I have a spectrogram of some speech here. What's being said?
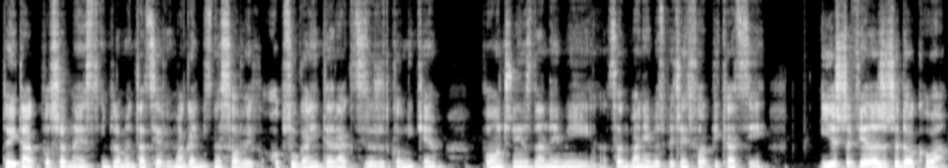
to i tak potrzebna jest implementacja wymagań biznesowych, obsługa interakcji z użytkownikiem, połączenie z danymi, zadbanie o bezpieczeństwo aplikacji i jeszcze wiele rzeczy dookoła,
